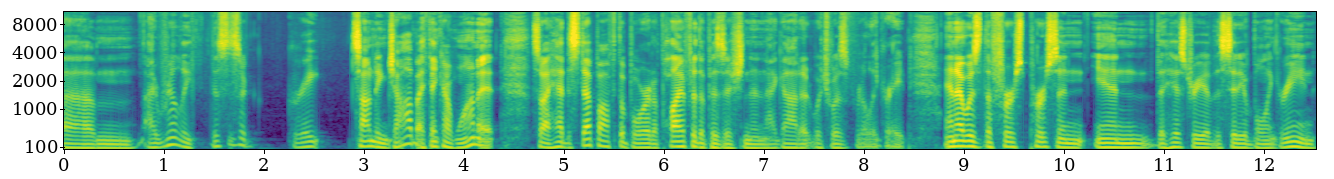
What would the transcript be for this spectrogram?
um, I really, this is a great sounding job. I think I want it. So I had to step off the board, apply for the position, and I got it, which was really great. And I was the first person in the history of the city of Bowling Green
